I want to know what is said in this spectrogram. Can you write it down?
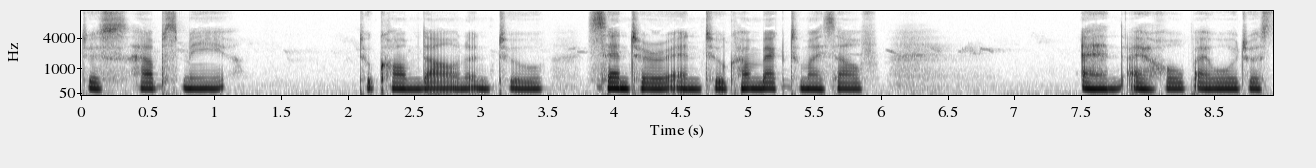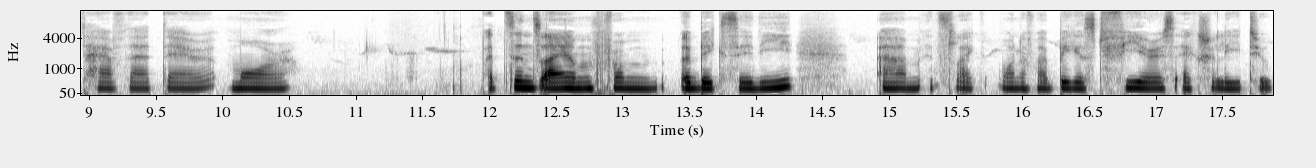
just helps me to calm down and to center and to come back to myself. And I hope I will just have that there more. But since I am from a big city, um, it's like one of my biggest fears actually to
